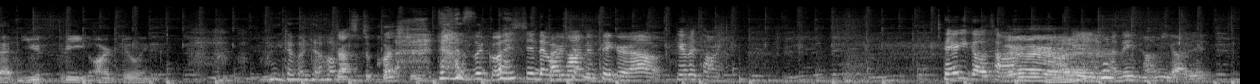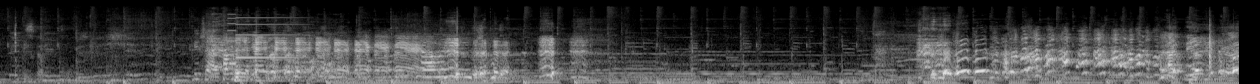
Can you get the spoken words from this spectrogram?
that you three aren't doing? We don't know. That's the question. That's the question that we're trying to figure out. Give it, Tommy. There you go, Tom. I think Tommy got it. Good job. Tommy. I think you got it.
